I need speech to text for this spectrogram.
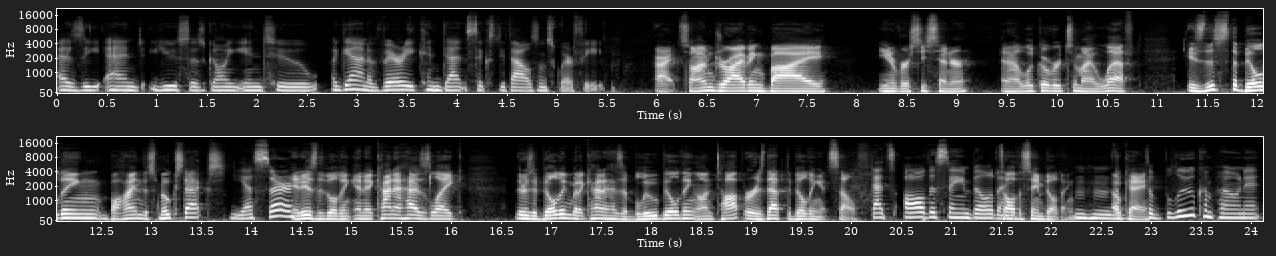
as the end uses going into, again, a very condensed 60,000 square feet. All right, so I'm driving by University Center and I look over to my left. Is this the building behind the smokestacks? Yes, sir. It is the building, and it kind of has like there's a building, but it kind of has a blue building on top, or is that the building itself? That's all the same building. It's all the same building. Mm-hmm. The- Okay. The blue component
